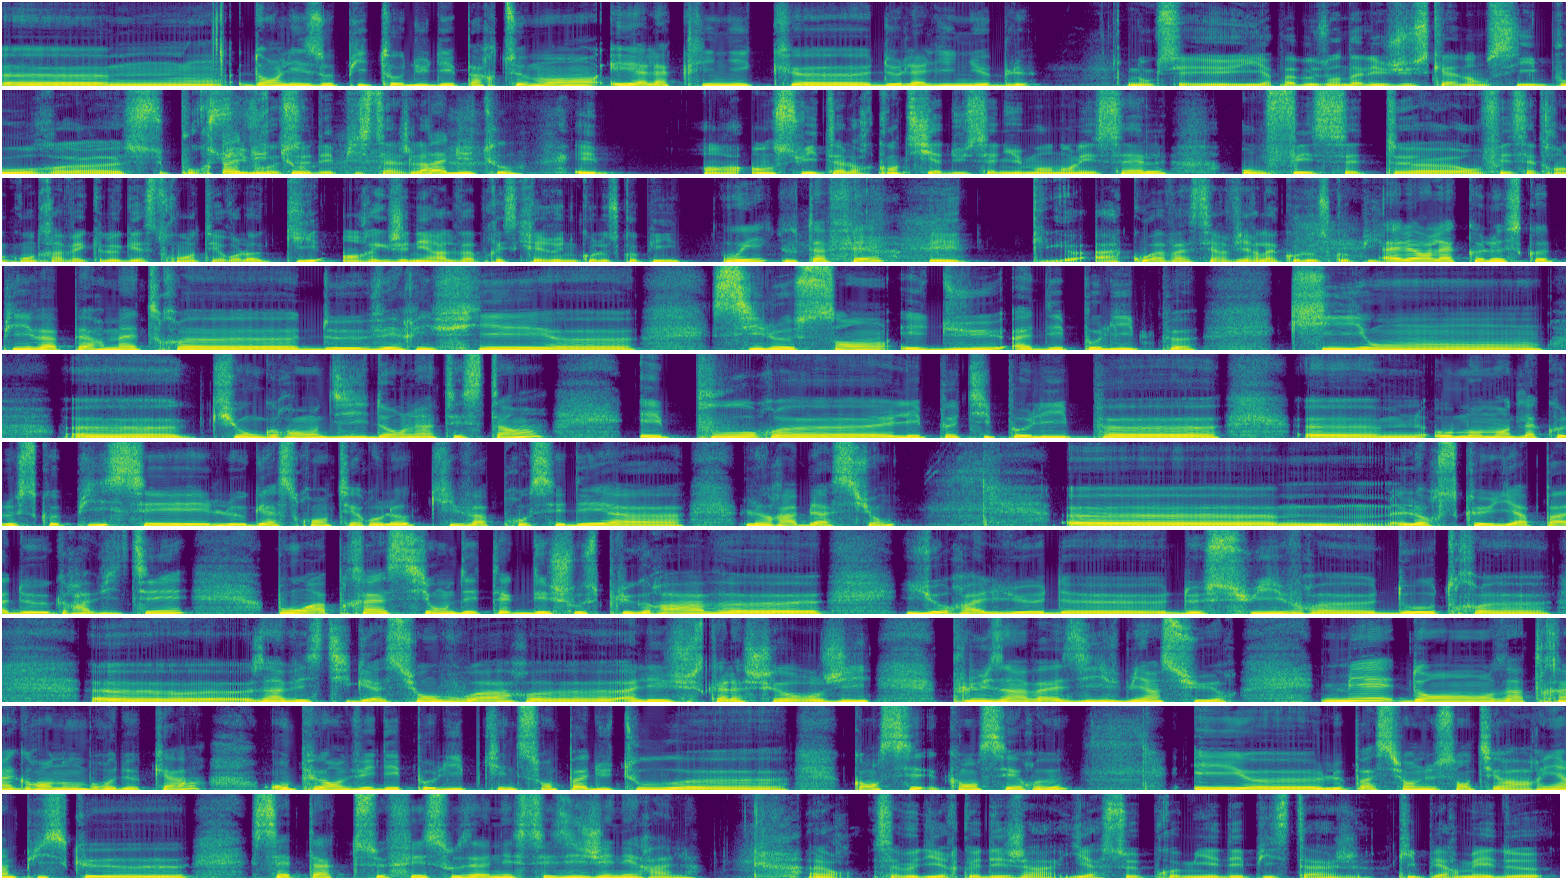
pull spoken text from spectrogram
euh, dans les hôpitaux du département et à la clinique euh, de la ligne bleue. Donc il n'y a pas besoin d'aller jusqu'à Nancy pour poursuivre ce dépistage-là? Pas du tout. Et ensuite, alors quand il y a du saignement dans les selles, on fait cette, on fait cette rencontre avec le gastro-entérologue qui, en règle générale, va prescrire une coloscopie? Oui, tout à fait. Et à quoi va servir la coloscopie? Alors la coloscopie va permettre euh, de vérifier euh, si le sang est dû à des polypes qui ont euh, qui ont grandi dans l'intestin et pour les petits polypes au moment de la coloscopie c'est le gastro-entérologue qui va procéder à leur ablation. Euh, lorsqu'il n'y a pas de gravité. Bon, après, si on détecte des choses plus graves, euh, il y aura lieu de, suivre euh, d'autres investigations, voire aller jusqu'à la chirurgie plus invasive, bien sûr. Mais dans un très grand nombre de cas, on peut enlever des polypes qui ne sont pas du tout cancéreux et le patient ne sentira rien puisque cet acte se fait sous anesthésie générale. Alors, ça veut dire que déjà, il y a ce premier dépistage qui permet de,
